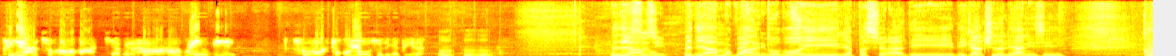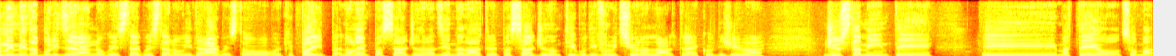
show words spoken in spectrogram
finirà insomma la pacchia, per- quindi sono molto curioso di capire. Mm, mm, mm. Vediamo, sì. vediamo quanto rivoluzione. poi gli appassionati di calcio italiani si come metabolizzeranno questa, questa novità, questo, perché poi non è un passaggio da un'azienda all'altra, è il passaggio da un tipo di fruizione all'altra, ecco, diceva giustamente eh, Matteo, insomma,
